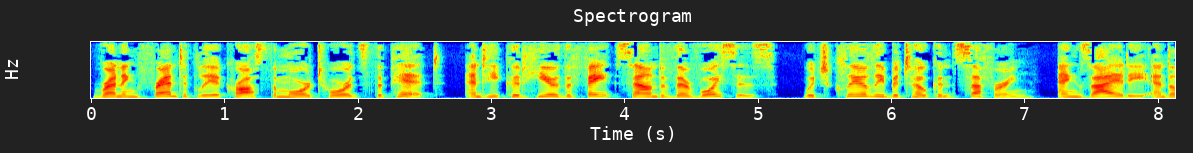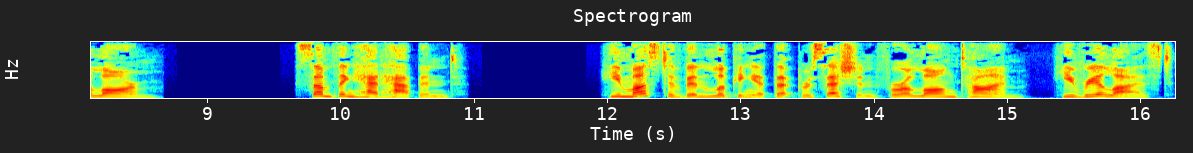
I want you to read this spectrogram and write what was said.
running frantically across the moor towards the pit, and he could hear the faint sound of their voices, which clearly betokened suffering, anxiety and alarm. Something had happened. He must have been looking at that procession for a long time, he realized,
